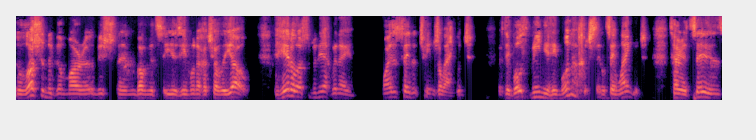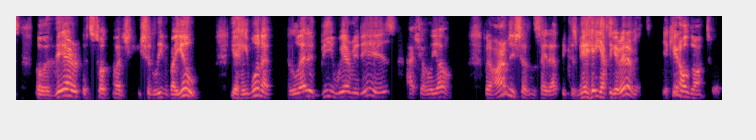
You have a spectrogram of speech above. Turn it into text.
the Lashon the Gemara Mishnah in Bava is Yimunach HaChaliyo. Here the Lashon B'Niach B'Neim. Why does it say to change the language? If they both mean Yehimunach, it's the same language. It says over there, it's talking about you should leave it by you. Yehimunach, let it be where it is, HaChaliyo. But our doesn't say that because you have to get rid of it. You can't hold on to it.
